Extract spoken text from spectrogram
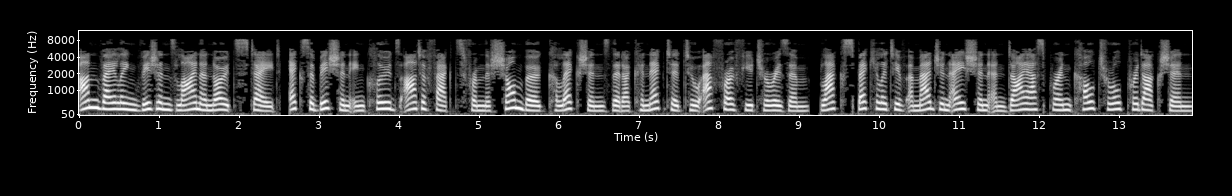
Unveiling Visions liner notes state, exhibition includes artifacts from the Schomburg collections that are connected to Afrofuturism, black speculative imagination and diasporan cultural production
